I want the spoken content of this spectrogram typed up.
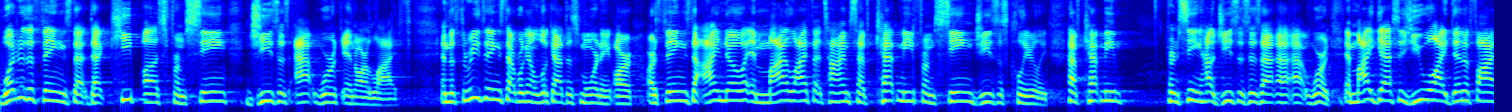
What are the things that, that keep us from seeing Jesus at work in our life? And the three things that we're going to look at this morning are, are things that I know in my life at times have kept me from seeing Jesus clearly, have kept me from seeing how Jesus is at, at, at work. And my guess is you will identify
